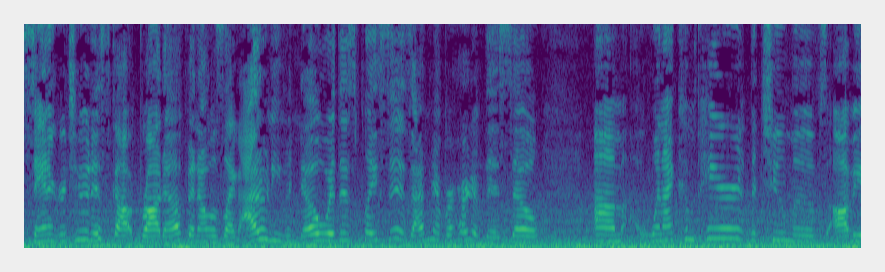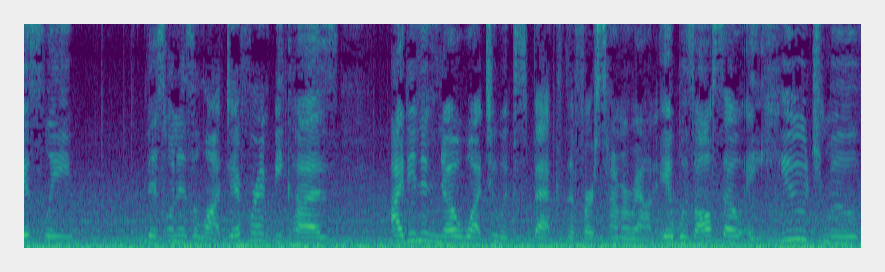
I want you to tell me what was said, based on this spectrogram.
Santa Gertrudis got brought up, and I was like, I don't even know where this place is. I've never heard of this. So um, when I compare the two moves, obviously this one is a lot different because I didn't know what to expect the first time around. It was also a huge move,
